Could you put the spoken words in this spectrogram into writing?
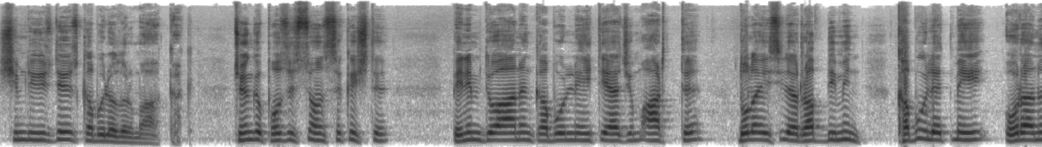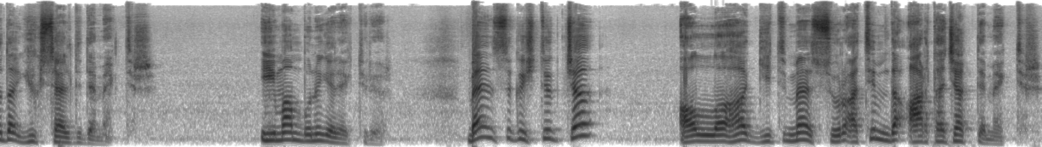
Şimdi yüzde yüz kabul olur muhakkak. Çünkü pozisyon sıkıştı. Benim duanın kabulüne ihtiyacım arttı. Dolayısıyla Rabbimin kabul etmeyi oranı da yükseldi demektir. İman bunu gerektiriyor. Ben sıkıştıkça Allah'a gitme süratim de artacak demektir.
